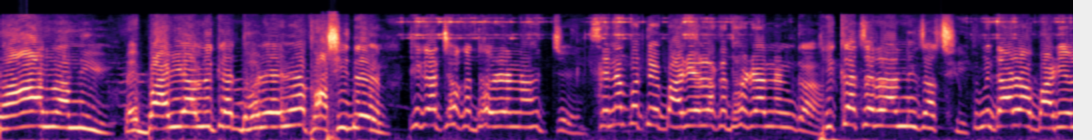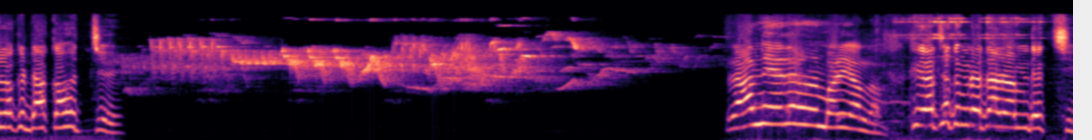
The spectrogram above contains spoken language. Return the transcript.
না রানী এই বাড়ি আলোকে ধরে এনে ফাঁসি দেন। ঠিক আছে ওকে ধরে আনা হচ্ছে। সেনাপতি বাড়িওয়ালাকে ধরে আনেন গা। ঠিক আছে রানী যাচ্ছি। তুমি দাঁড়াও বাড়িওয়ালাকে ডাকা হচ্ছে। রানী ঠিক আছে তোমরা দাঁড়াও আমি দেখছি।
